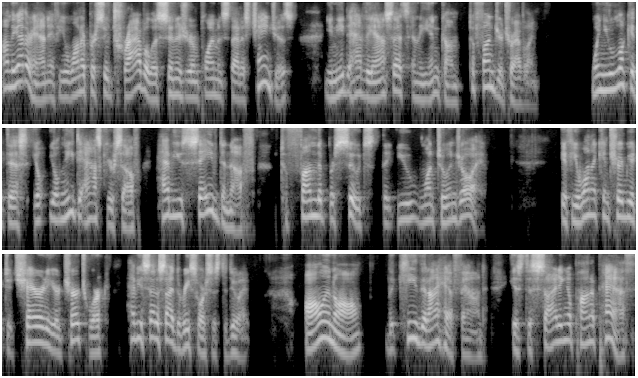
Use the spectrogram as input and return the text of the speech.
On the other hand, if you want to pursue travel as soon as your employment status changes, you need to have the assets and the income to fund your traveling. When you look at this, you'll, you'll need to ask yourself have you saved enough to fund the pursuits that you want to enjoy? If you want to contribute to charity or church work, have you set aside the resources to do it? All in all, the key that I have found is deciding upon a path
